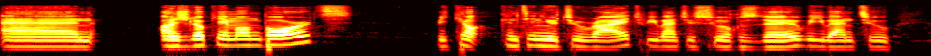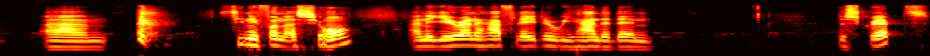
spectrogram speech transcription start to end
And Angelo came on board. We continued to write. We went to Source 2. We went to um, Cinéfondation. And a year and a half later, we handed in the script.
